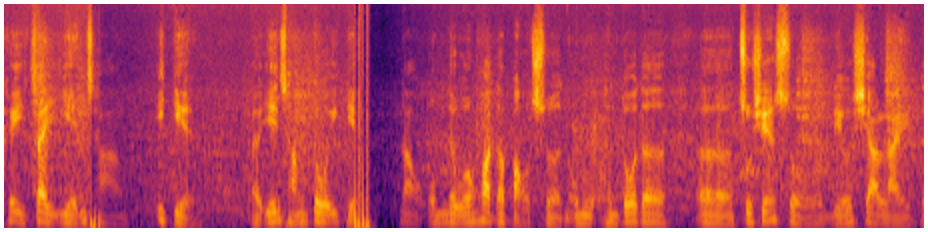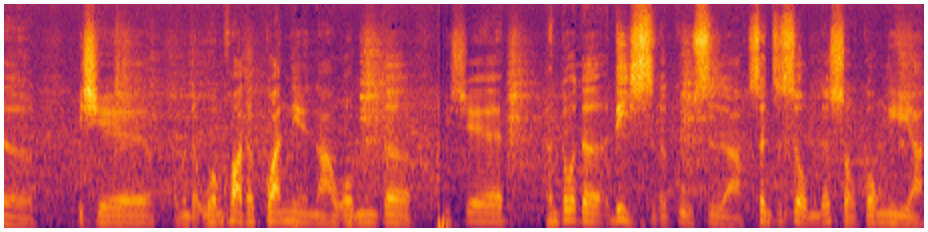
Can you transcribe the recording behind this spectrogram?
可以再延长一点，呃，延长多一点。那我们的文化的保存，我们很多的呃祖先所留下来的一些我们的文化的观念啊，我们的一些很多的历史的故事啊，甚至是我们的手工艺啊，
